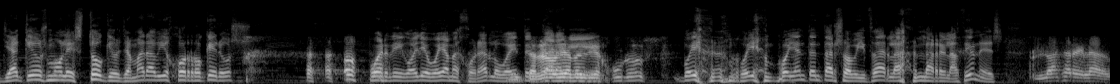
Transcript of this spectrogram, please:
ya que os molestó que os llamara viejos rockeros. Pues digo, oye, voy a mejorarlo, voy a intentar. Voy, voy, voy, a intentar suavizar las relaciones. Lo has arreglado,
